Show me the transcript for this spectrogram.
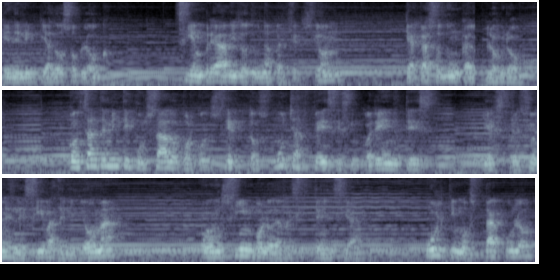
en el limpiadoso blog, siempre ávido de una perfección que acaso nunca logró constantemente impulsado por conceptos muchas veces incoherentes y expresiones lesivas del idioma, fue un símbolo de resistencia, último obstáculo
